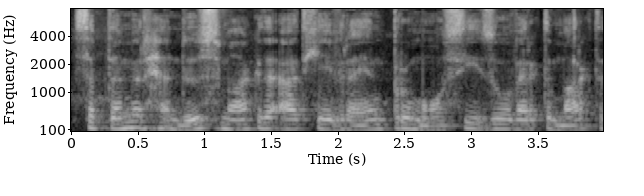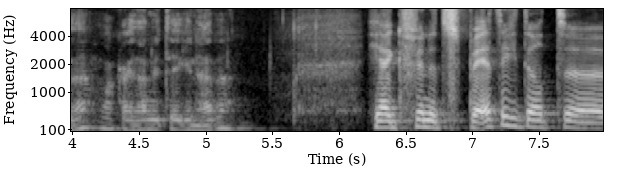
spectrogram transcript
september. En dus maken de uitgeverijen promotie. Zo werkt de markt. Hè? Wat kan je daar nu tegen hebben? Ja, ik vind het spijtig dat uh,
